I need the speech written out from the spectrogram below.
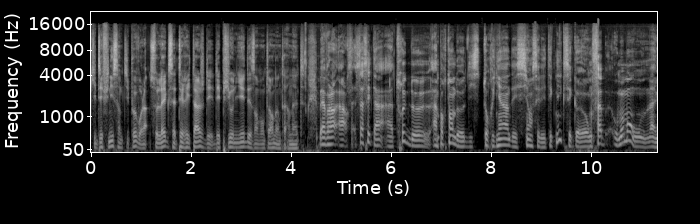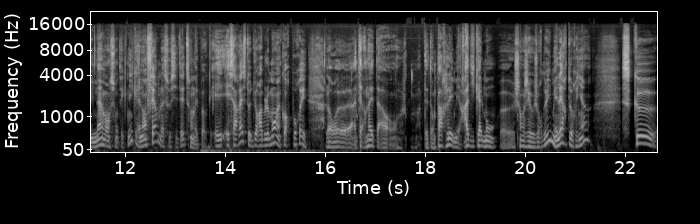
qui définissent un petit peu voilà, ce leg, cet héritage des, des pionniers, des inventeurs d'Internet. Ben voilà, alors ça, c'est un, un, truc de, important d'historien des sciences et des techniques, c'est qu'on fab au moment où on a une invention technique, elle enferme la société de son époque. Et, ça reste durablement incorporé. Alors, euh, Internet a, peut-être en parler, mais radicalement euh, changé aujourd'hui. Mais l'air de rien, ce que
